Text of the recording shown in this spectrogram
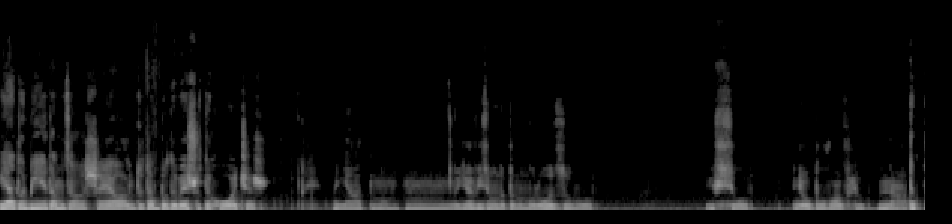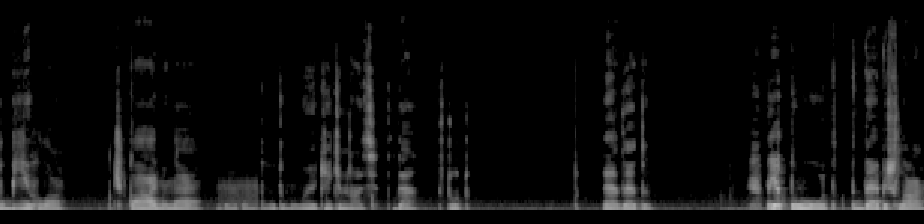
Я тобі там залишила. Ну ти там подивись, що ти хочеш. Понятно. Ну я візьму, напевно, морозиво. І все. Я або вафлю. На. Ти побігла. Чекай мене. Де там будемо? Ми в якій кімнаті? Де? Тут? Е, де ти? Та я тут. Ти де пішла?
